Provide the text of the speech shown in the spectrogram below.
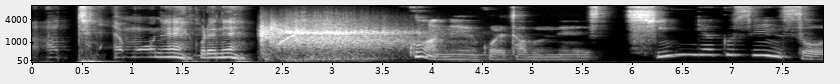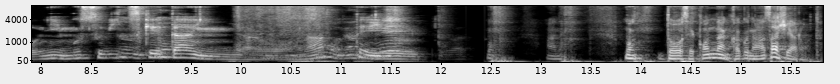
あってね、もうね、これね。僕はね、これ多分ね、侵略戦争に結びつけたいんやろうなっていう。あの、もうどうせこんなん書くの朝日やろうと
